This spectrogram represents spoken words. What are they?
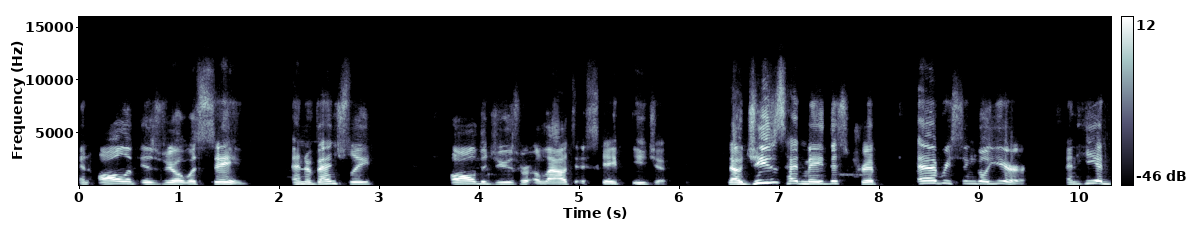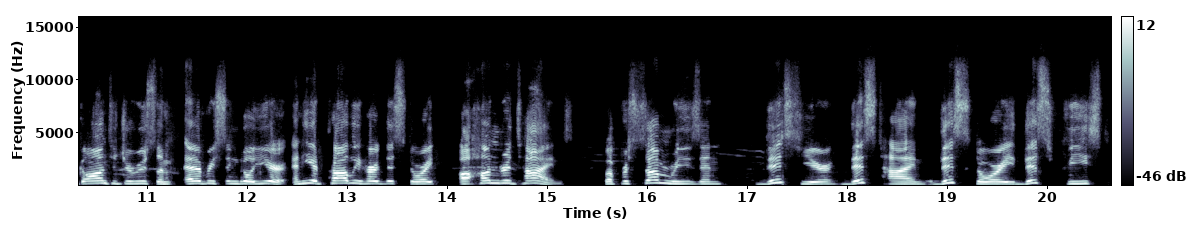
and all of Israel was saved. And eventually, all the Jews were allowed to escape Egypt. Now, Jesus had made this trip every single year, and he had gone to Jerusalem every single year, and he had probably heard this story a hundred times. But for some reason, this year, this time, this story, this feast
